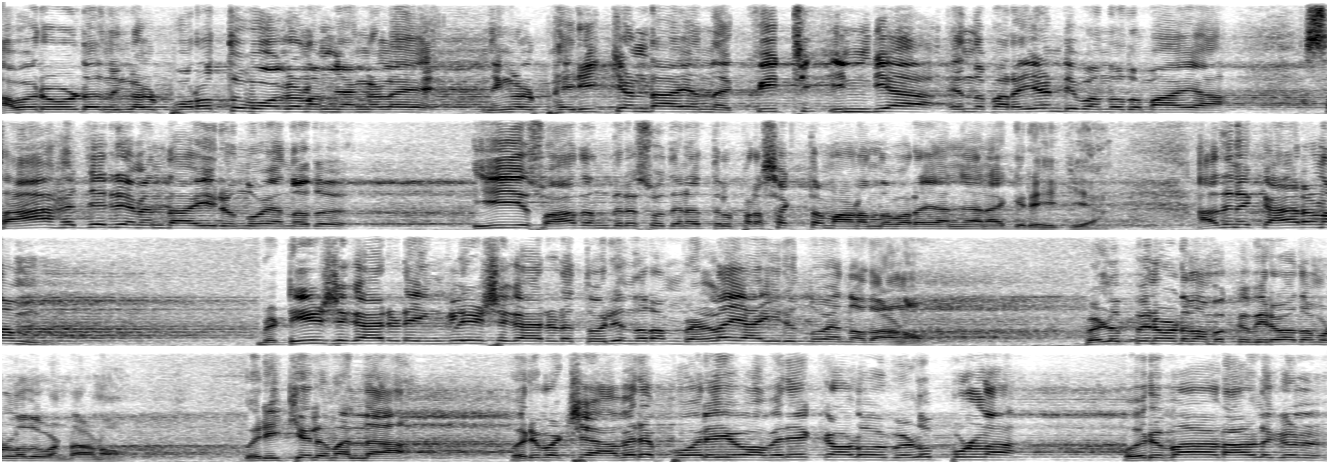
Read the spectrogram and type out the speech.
അവരോട് നിങ്ങൾ പുറത്തു പോകണം ഞങ്ങളെ നിങ്ങൾ ഭരിക്കണ്ട എന്ന് ക്വിറ്റ് ഇന്ത്യ എന്ന് പറയേണ്ടി വന്നതുമായ സാഹചര്യം എന്തായിരുന്നു എന്നത് ഈ സ്വാതന്ത്ര്യ സുദിനത്തിൽ പ്രസക്തമാണെന്ന് പറയാൻ ഞാൻ ആഗ്രഹിക്കുക. അതിന് കാരണം ബ്രിട്ടീഷുകാരുടെ ഇംഗ്ലീഷുകാരുടെ തൊലി നിറം വെള്ളയായിരുന്നു എന്നതാണോ? വെളുപ്പിനോട് നമുക്ക് വിരോധമുള്ളത് കൊണ്ടാണോ ഒരിക്കലുമല്ല. ഒരുപക്ഷെ അവരെ പോലെയോ അവരെക്കാളോ വെളുപ്പുള്ള ഒരുപാട് ആളുകൾ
